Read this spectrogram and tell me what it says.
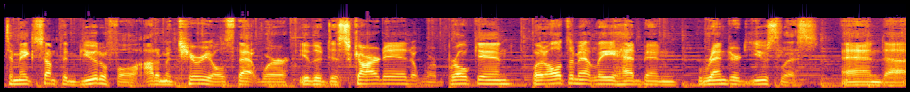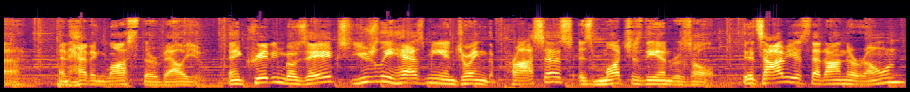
to make something beautiful out of materials that were either discarded or broken, but ultimately had been rendered useless and uh, and having lost their value. And creating mosaics usually has me enjoying the process as much as the end result. It's obvious that on their own,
